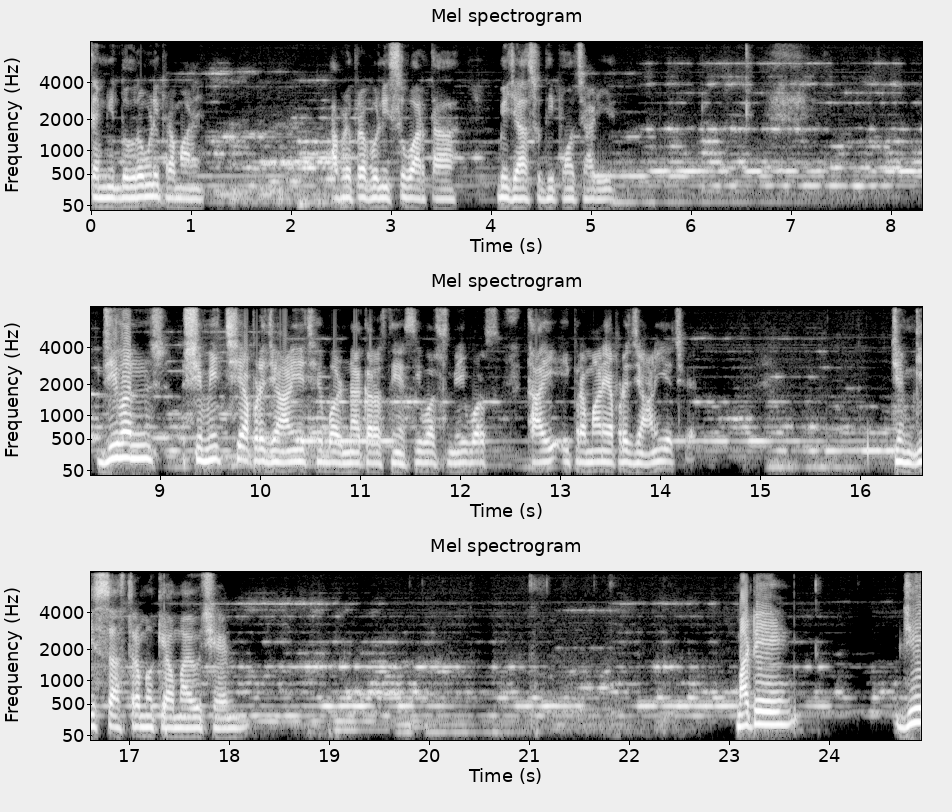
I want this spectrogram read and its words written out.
તેમની દોરવણી પ્રમાણે આપણે પ્રભુની સુવાર્તા બીજા સુધી પહોંચાડીએ. જીવન સીમિત છે, આપણે જાણીએ છીએ બળના કરસથી એંસી વર્ષ, નેવું વર્ષ થાય એ પ્રમાણે આપણે જાણીએ છીએ. જેમ ગીત શાસ્ત્રમાં કહેવામાં આવ્યું છે એમ. માટે જે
